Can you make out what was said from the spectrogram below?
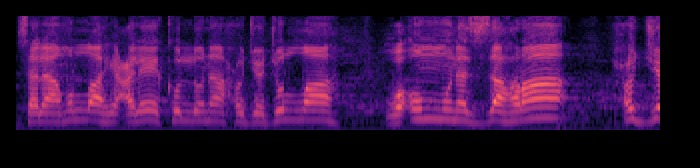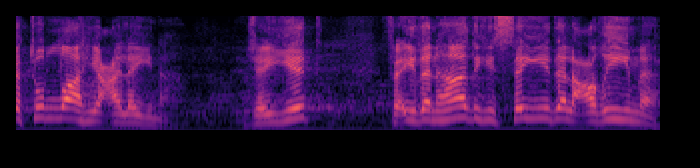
سلام الله عليه كلنا حجج الله وأمنا الزهراء حجة الله علينا. جيد؟ فإذا هذه السيدة العظيمة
